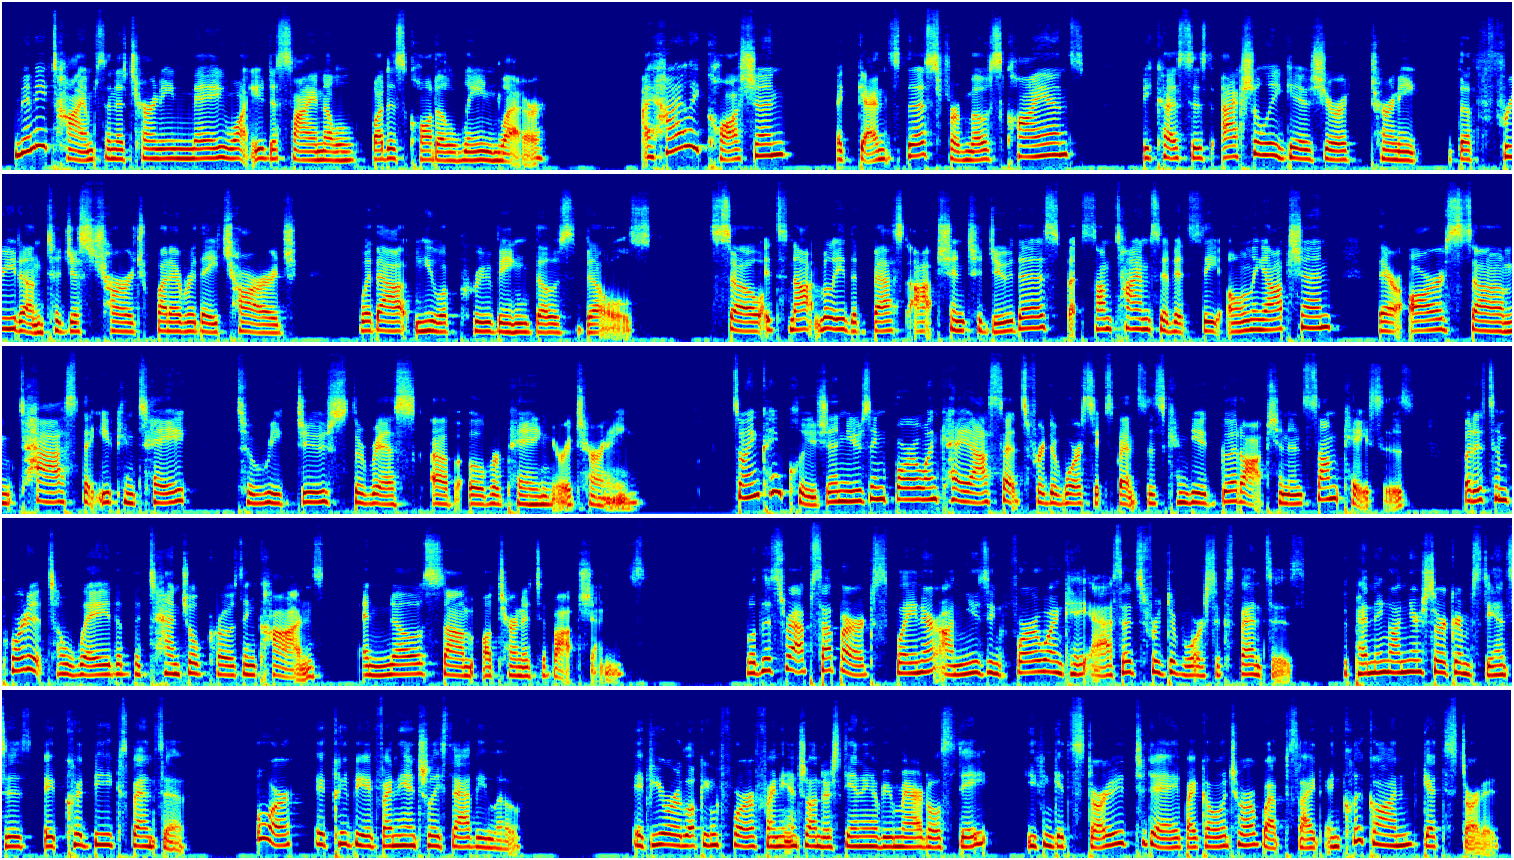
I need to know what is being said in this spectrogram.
Many times, an attorney may want you to sign a, what is called a lien letter. I highly caution against this for most clients because this actually gives your attorney the freedom to just charge whatever they charge without you approving those bills. So it's not really the best option to do this, but sometimes if it's the only option, there are some tasks that you can take to reduce the risk of overpaying your attorney. So, in conclusion, using 401k assets for divorce expenses can be a good option in some cases, but it's important to weigh the potential pros and cons and know some alternative options. Well, this wraps up our explainer on using 401k assets for divorce expenses. Depending on your circumstances, it could be expensive, or it could be a financially savvy move. If you are looking for a financial understanding of your marital estate, you can get started today by going to our website and click on Get Started.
